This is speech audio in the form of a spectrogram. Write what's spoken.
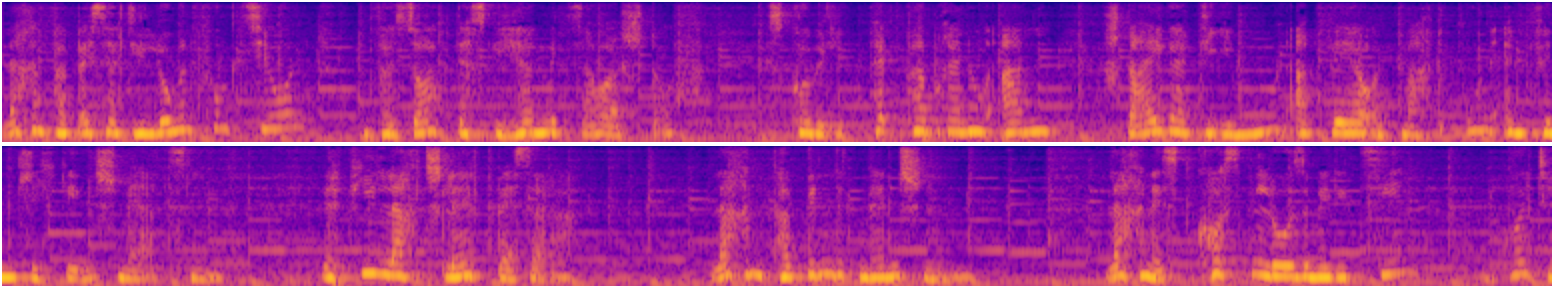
Lachen verbessert die Lungenfunktion und versorgt das Gehirn mit Sauerstoff. Es kurbelt die Fettverbrennung an, steigert die Immunabwehr und macht unempfindlich gegen Schmerzen. Wer viel lacht, schläft besser. Lachen verbindet Menschen. Lachen ist kostenlose Medizin und heute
